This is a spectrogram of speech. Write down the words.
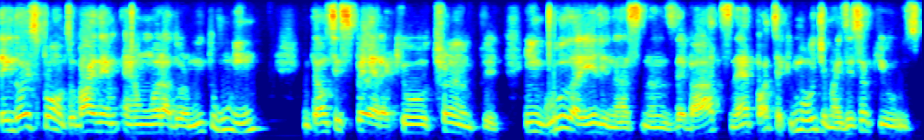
Tem dois pontos. O Biden é um orador muito ruim, então se espera que o Trump engula ele nas, nos debates, né? Pode ser que mude, mas isso é o que os,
